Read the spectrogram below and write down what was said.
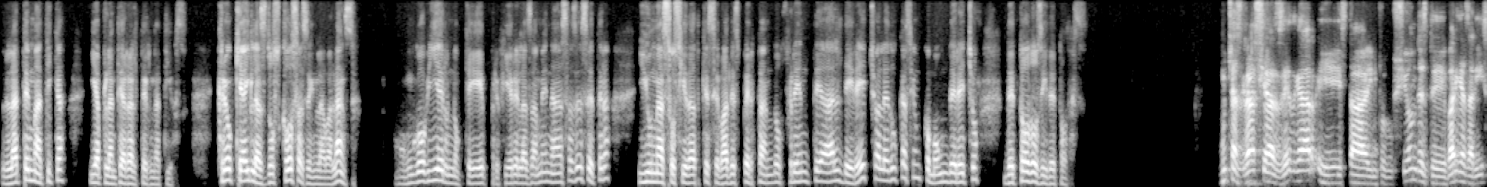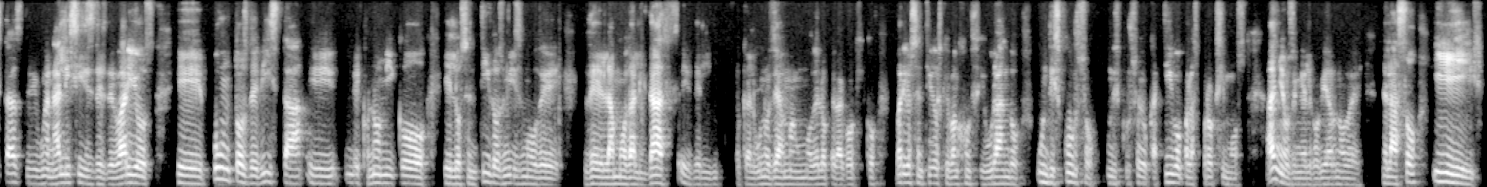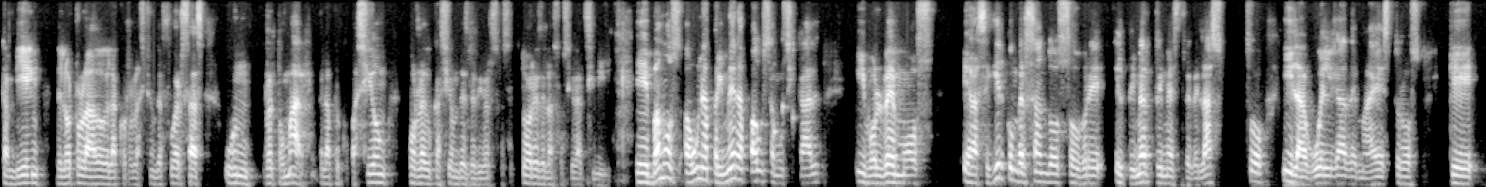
la temática y a plantear alternativas. Creo que hay las dos cosas en la balanza. Un gobierno que prefiere las amenazas, etcétera, y una sociedad que se va despertando frente al derecho a la educación como un derecho de todos y de todas. Muchas gracias, Edgar. Eh, esta introducción desde varias aristas, un análisis desde varios eh, puntos de vista eh, económico, los sentidos mismo de, la modalidad, de lo que algunos llaman un modelo pedagógico, varios sentidos que van configurando un discurso, un discurso educativo para los próximos años en el gobierno de Lazo y también del otro lado de la correlación de fuerzas un retomar de la preocupación por la educación desde diversos sectores de la sociedad civil. Eh, vamos a una primera pausa musical y volvemos a seguir conversando sobre el primer trimestre de Lazo y la huelga de maestros que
